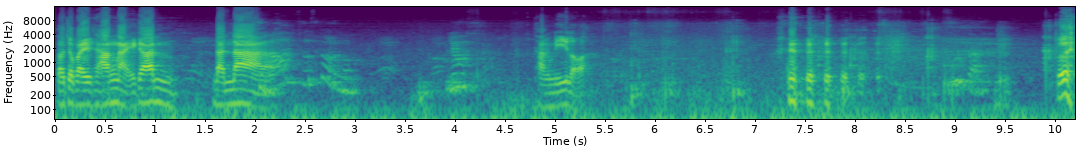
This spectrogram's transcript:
เราจะไปทางไหนกัน ด้านหน้า ทางนี้เหรอ เฮ้ย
